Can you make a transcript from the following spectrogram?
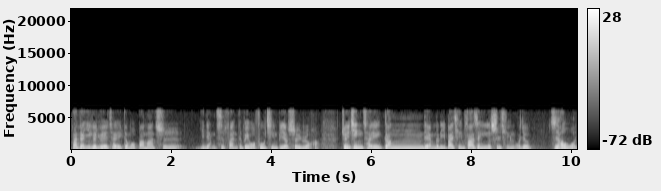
大概一个月才跟我爸妈吃一两次饭。特别我父亲比较衰弱哈，最近才刚两个礼拜前发生一个事情，我就之后我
